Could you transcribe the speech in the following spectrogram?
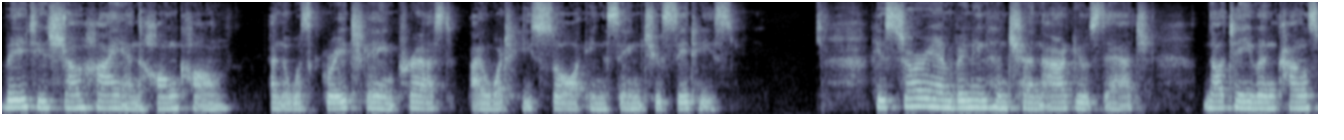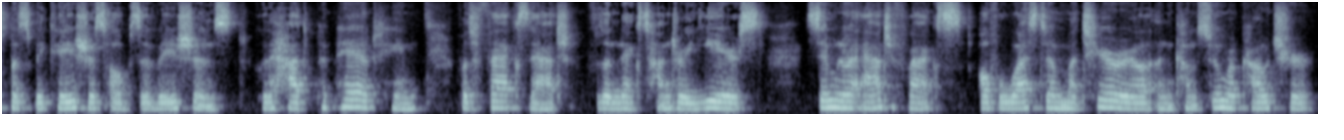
visited Shanghai and Hong Kong and was greatly impressed by what he saw in the same two cities. Historian Wellington Chan argues that not even Kang's perspicacious observations could have prepared him for the fact that for the next hundred years, similar artifacts of Western material and consumer culture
